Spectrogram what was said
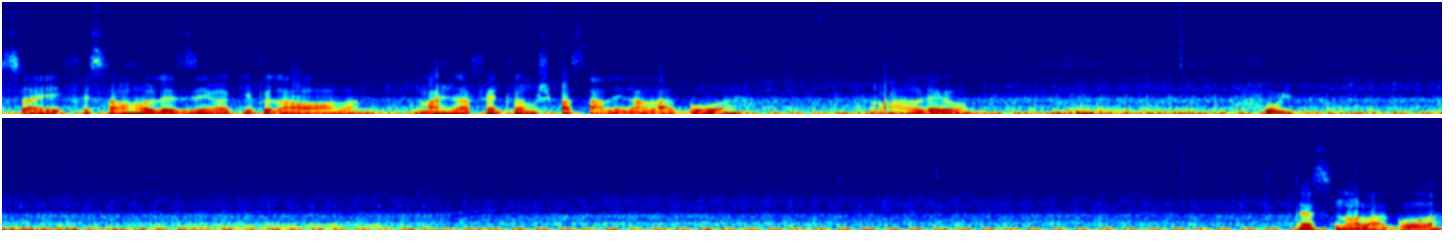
isso aí, foi só um rolezinho aqui pela orla. Mais na frente vamos passar ali na lagoa. Valeu. Fui. Pensa na lagoa.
